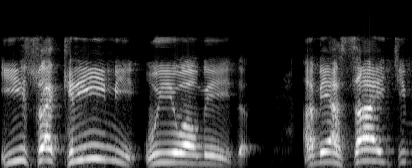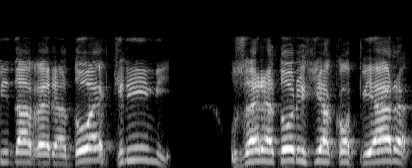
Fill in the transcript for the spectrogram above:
E isso é crime, Will Almeida. Ameaçar e intimidar vereador é crime. Os vereadores de Acopiara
